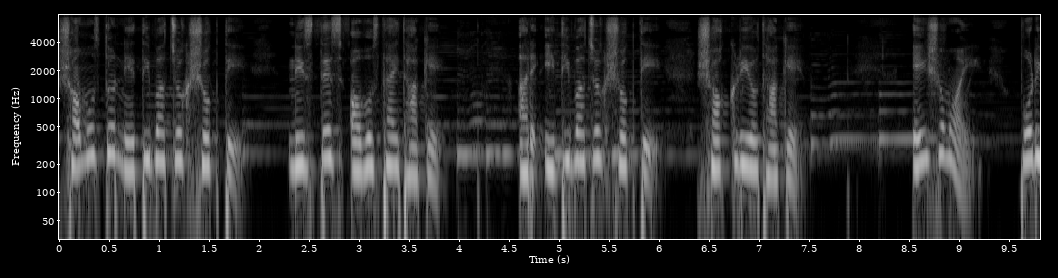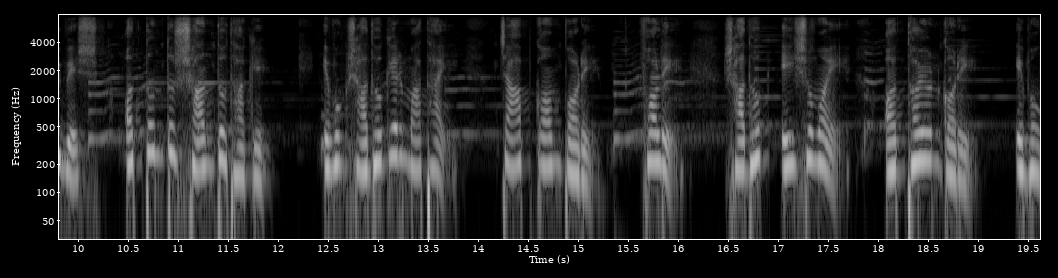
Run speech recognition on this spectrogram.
সমস্ত নেতিবাচক শক্তি নিস্তেজ অবস্থায় থাকে আর ইতিবাচক শক্তি সক্রিয় থাকে। এই সময় পরিবেশ অত্যন্ত শান্ত থাকে এবং সাধকের মাথায় চাপ কম পড়ে। ফলে সাধক এই সময়ে অধ্যয়ন করে এবং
